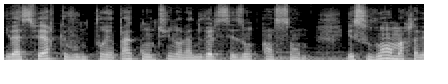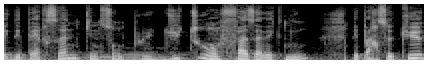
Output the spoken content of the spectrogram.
il va se faire que vous ne pourrez pas continuer dans la nouvelle saison ensemble. Et souvent, on marche avec des personnes qui ne sont plus du tout en phase avec nous, mais parce que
